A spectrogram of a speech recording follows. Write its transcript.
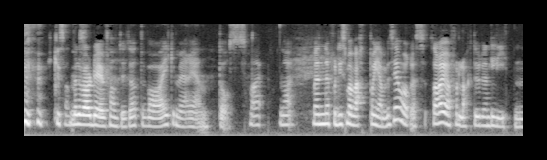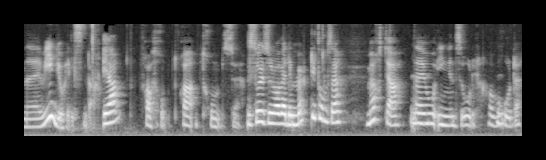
Ikke sant? men det var jo det vi fant ut, at det var ikke mer igjen til oss. Nei. Nei. Men for de som har vært på hjemmesida vår, så har jeg iallfall lagt ut en liten eh, videohilsen da, Ja, fra, fra Tromsø. det så ut som det var veldig mørkt i Tromsø. Mørkt, ja. Det er jo ingen sol overhodet.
